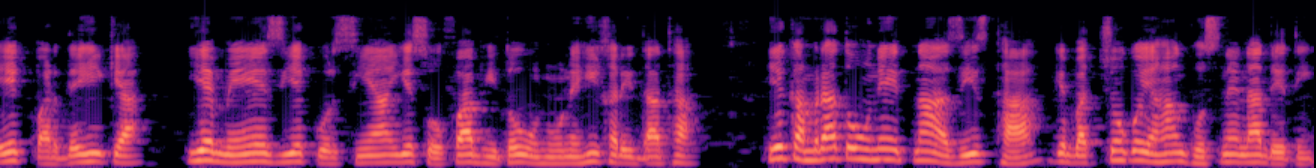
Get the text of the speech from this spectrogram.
एक पर्दे ही क्या? ये मेज, ये कुर्सियाँ, ये सोफा भी तो उन्होंने ही खरीदा था। ये कमरा तो उन्हें इतना अज़ीज़ था कि बच्चों को यहाँ घुसने ना देती।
